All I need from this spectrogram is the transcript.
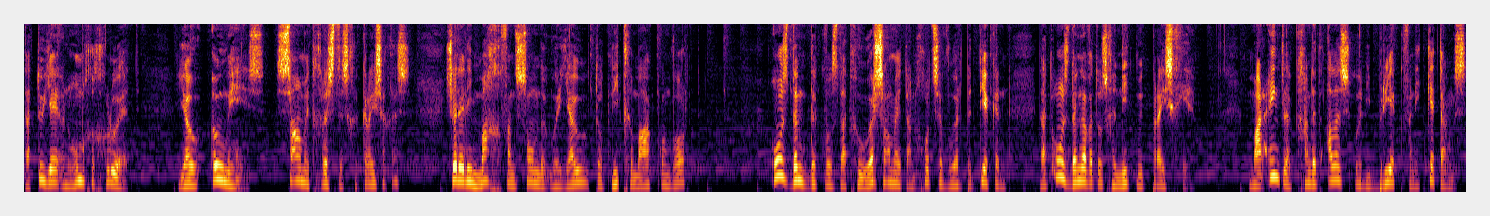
dat toe jy in hom geglo het, jou ou mens saam met Christus gekruisig is, sodat die mag van sonde oor jou tot niet gemaak kon word? Ons dink dikwels dat gehoorsaamheid aan God se woord beteken dat ons dinge wat ons geniet moet prysgee. Maar eintlik gaan dit alles oor die breek van die kettinge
